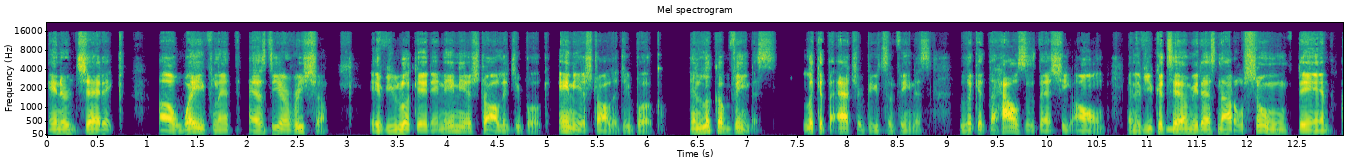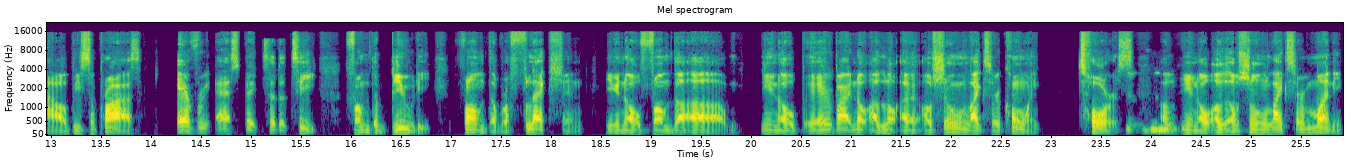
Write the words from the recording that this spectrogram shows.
energetic uh wavelength as the orisha. If you look at in any astrology book any astrology book and look up venus look at the attributes of venus look at the houses that she owned. And if you could tell me that's not oshun then i'll be surprised. Every aspect to the t from the beauty from the reflection you know from the um you know, everybody know uh, Oshun likes her coin. Taurus, mm-hmm. uh, you know, Oshun likes her money.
